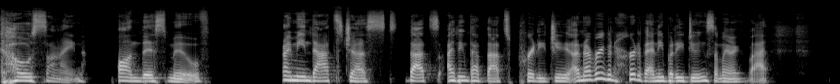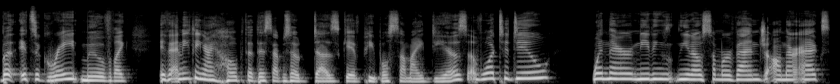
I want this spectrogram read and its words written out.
co-sign on this move. I mean that's just that's i think that that's pretty genius i've never even heard of anybody doing something like that. But it's a great move. Like if anything i hope that this episode does give people some ideas of what to do when they're needing you know some revenge on their ex.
